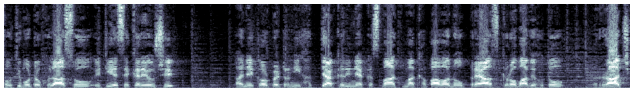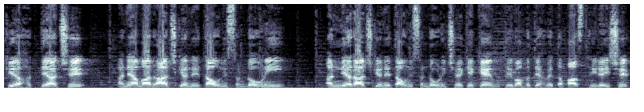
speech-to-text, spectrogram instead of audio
સૌથી મોટો ખુલાસો એટીએસએ કર્યો છે અને કોર્પોરેટરની હત્યા કરીને અકસ્માતમાં ખપાવવાનો પ્રયાસ કરવામાં આવ્યો હતો. રાજકીય હત્યા છે અને આમાં રાજકીય નેતાઓની સંડોવણી, અન્ય રાજકીય નેતાઓની સંડોવણી છે કે કેમ તે બાબતે હવે તપાસ થઈ રહી છે.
